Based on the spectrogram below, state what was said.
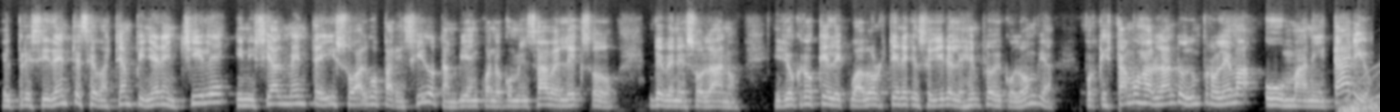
El presidente Sebastián Piñera en Chile inicialmente hizo algo parecido también cuando comenzaba el éxodo de venezolanos. Y yo creo que el Ecuador tiene que seguir el ejemplo de Colombia, porque estamos hablando de un problema humanitario.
